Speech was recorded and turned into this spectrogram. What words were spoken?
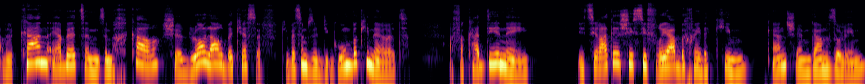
אבל כאן היה בעצם זה מחקר שלא עלה הרבה כסף כי בעצם זה דיגום בכנרת, הפקת dna, יצירת איזושהי ספרייה בחיידקים, כן, שהם גם זולים,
